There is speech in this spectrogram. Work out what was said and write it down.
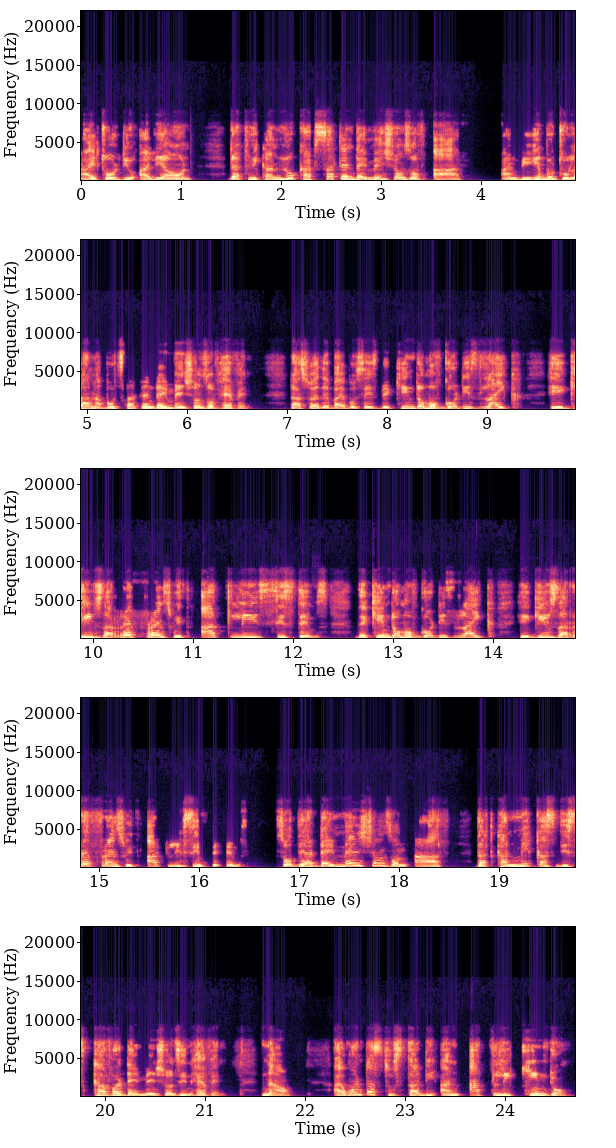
I told you earlier on that we can look at certain dimensions of earth and be able to learn about certain dimensions of heaven. That's why the Bible says the kingdom of God is like. He gives a reference with earthly systems. The kingdom of God is like. He gives a reference with earthly systems. So there are dimensions on earth that can make us discover dimensions in heaven. Now, I want us to study an earthly kingdom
